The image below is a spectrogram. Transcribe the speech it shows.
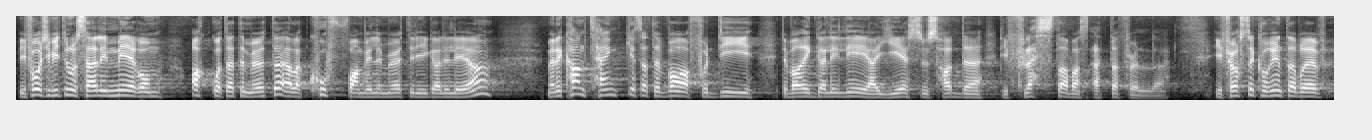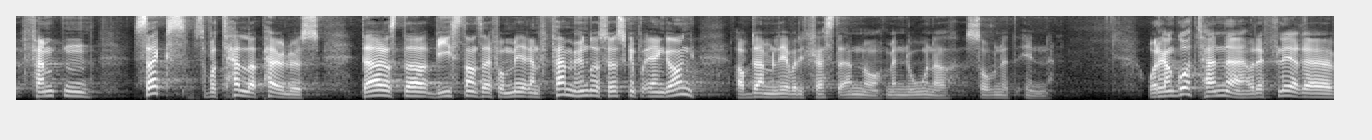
Vi får ikke vite noe særlig mer om akkurat dette møtet, eller hvorfor han ville møte dem i Galilea. Men det kan tenkes at det var fordi det var i Galilea Jesus hadde de fleste av hans etterfølgere. I 1. Korinterbrev 15,6 så forteller Paulus deretter viste han seg for mer enn 500 søsken på en gang. Av dem lever de fleste ennå, men noen har sovnet inn. Og Det kan godt hende, og det er flere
